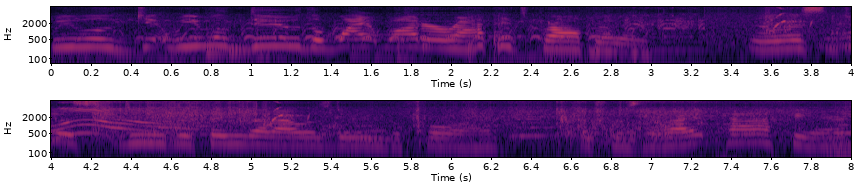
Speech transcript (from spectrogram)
We will get we will do the whitewater rapids properly. Let's just do the thing that I was doing before, which was the right path here.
